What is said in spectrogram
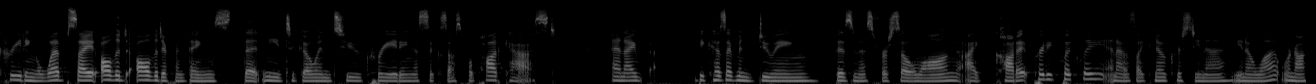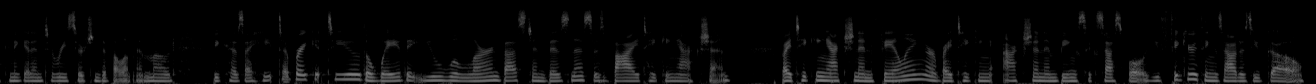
creating a website, all the all the different things that need to go into creating a successful podcast. And I because I've been doing business for so long, I caught it pretty quickly and I was like, "No, Christina, you know what? We're not going to get into research and development mode because I hate to break it to you, the way that you will learn best in business is by taking action." By taking action and failing, or by taking action and being successful. You figure things out as you go.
